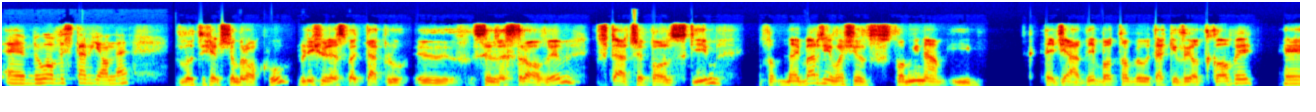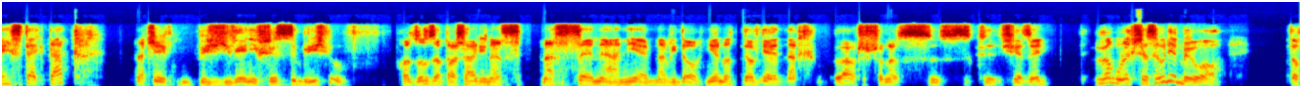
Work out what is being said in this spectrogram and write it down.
e, było wystawione. W 2000 roku byliśmy na spektaklu y, sylwestrowym w Teatrze Polskim. Najbardziej właśnie wspominam i te dziady, bo to był taki wyjątkowy e, spektakl. Znaczy, zdziwieni wszyscy byliśmy. Wchodząc, zapraszali nas na scenę, a nie na widownię. No, widownia jednak była oczyszczona z, z siedzeń. W ogóle krzeseł nie było. To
